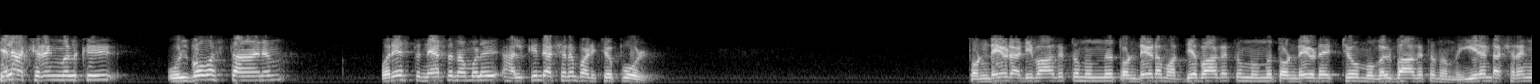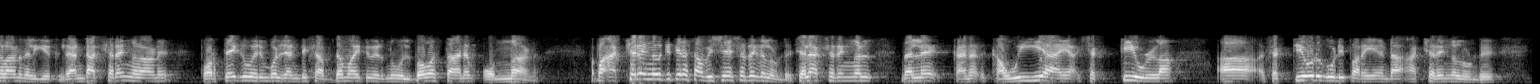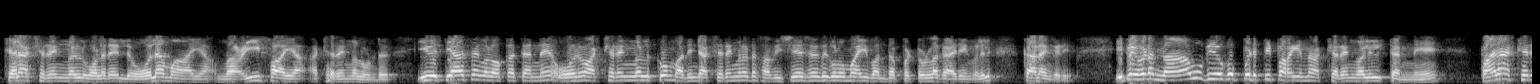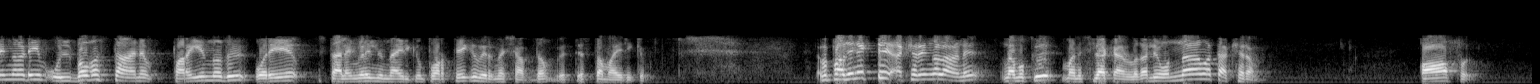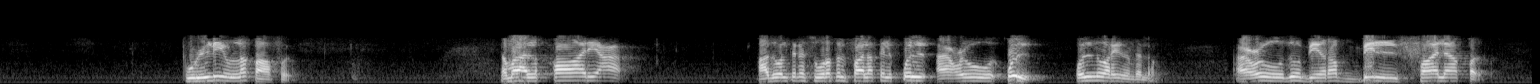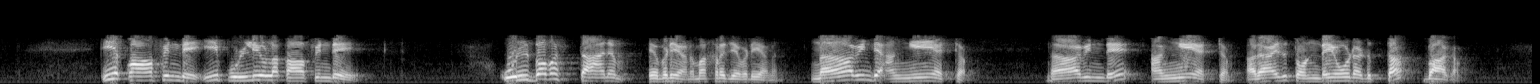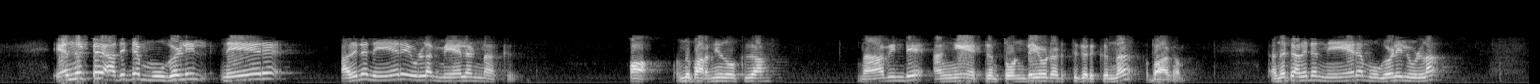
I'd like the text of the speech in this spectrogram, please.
ചില അക്ഷരങ്ങൾക്ക് ഉത്ഭവസ്ഥാനം ഒരേ നേരത്തെ നമ്മൾ ഹൽക്കിന്റെ അക്ഷരം പഠിച്ചപ്പോൾ തൊണ്ടയുടെ അടിഭാഗത്ത് നിന്ന് തൊണ്ടയുടെ മധ്യഭാഗത്ത് നിന്ന് തൊണ്ടയുടെ ഏറ്റവും മുകൾ ഭാഗത്ത് നിന്ന് ഈ രണ്ട് അക്ഷരങ്ങളാണ് നൽകിയിട്ടുള്ളത്. രണ്ട് അക്ഷരങ്ങളാണ് പുറത്തേക്ക് വരുമ്പോൾ രണ്ട് ശബ്ദമായിട്ട് വരുന്ന ഉത്ഭവസ്ഥാനം ഒന്നാണ്. അപ്പൊ അക്ഷരങ്ങൾക്ക് ചില സവിശേഷതകളുണ്ട്. ചില അക്ഷരങ്ങൾ നല്ല കന കൗയ്യായ ശക്തിയുള്ള ശക്തിയോടുകൂടി പറയേണ്ട അക്ഷരങ്ങളുണ്ട്. ചില അക്ഷരങ്ങൾ വളരെ ലോലമായ ലൈഫായ അക്ഷരങ്ങളുണ്ട്. ഈ വ്യത്യാസങ്ങളൊക്കെ തന്നെ ഓരോ അക്ഷരങ്ങൾക്കും അതിന്റെ അക്ഷരങ്ങളുടെ സവിശേഷതകളുമായി ബന്ധപ്പെട്ടുള്ള കാര്യങ്ങളിൽ കാണാൻ കഴിയും. ഇപ്പൊ ഇവിടെ നാവ് ഉപയോഗപ്പെടുത്തി പറയുന്ന അക്ഷരങ്ങളിൽ തന്നെ പല അക്ഷരങ്ങളുടെയും ഉത്ഭവസ്ഥാനം പറയുന്നത് ഒരേ സ്ഥലങ്ങളിൽ നിന്നായിരിക്കും. പുറത്തേക്ക് വരുന്ന ശബ്ദം വ്യത്യസ്തമായിരിക്കും. അപ്പൊ പതിനെട്ട് അക്ഷരങ്ങളാണ് നമുക്ക് മനസ്സിലാക്കാനുള്ളത്. അതിൽ ഒന്നാമത്തെ അക്ഷരം കാഫ് പുള്ളിയുള്ള കാഫ് നമ്മൾ അൽക്കാരി അതുപോലെ തന്നെ സൂറത്തുൽ ഫലത്തിൽ കുൽ കുൽ കുൽ എന്ന് പറയുന്നുണ്ടല്ലോ. ബിറബ്ബിൽ ഫലഖ്. ഈ കാഫിന്റെ ഈ പുള്ളിയുള്ള കാഫിന്റെ ഉത്ഭവസ്ഥാനം എവിടെയാണ്? മഹ്റജ് എവിടെയാണ്? നാവിന്റെ അങ്ങേയറ്റം. നാവിന്റെ അങ്ങേയറ്റം അതായത് തൊണ്ടയോടടുത്ത ഭാഗം. എന്നിട്ട് അതിന്റെ മുകളിൽ നേരെ അതിന്റെ നേരെയുള്ള മേലെണ്ണാക്ക്. ആ ഒന്ന് പറഞ്ഞു നോക്കുക. നാവിന്റെ അങ്ങേയറ്റം തൊണ്ടയോടടുത്ത് കിടക്കുന്ന ഭാഗം. എന്നിട്ട് അതിന്റെ നേരെ മുകളിലുള്ള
